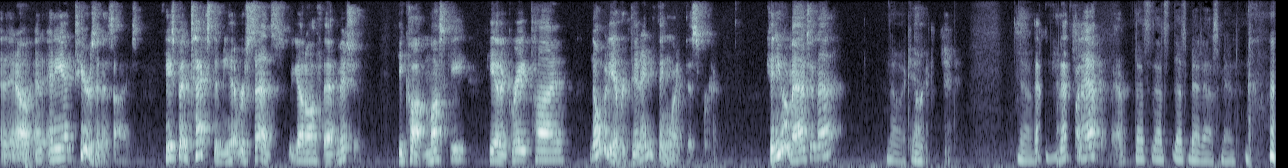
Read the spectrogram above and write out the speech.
And, you know, and, and he had tears in his eyes. He's been texting me ever since we got off that mission. He caught muskie. He had a great time. Nobody ever did anything like this for him. Can you imagine that? No, I can't. Yeah, that, that's what happened, man. That's that's that's badass, man.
